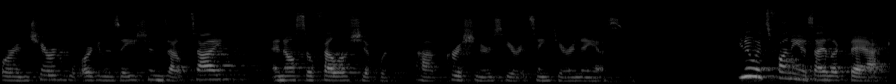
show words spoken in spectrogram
or in charitable organizations outside, and also fellowship with uh, parishioners here at St. Irenaeus. You know what's funny as I look back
